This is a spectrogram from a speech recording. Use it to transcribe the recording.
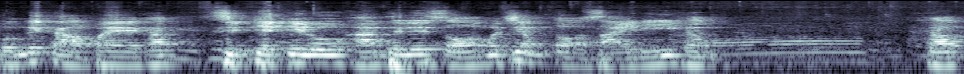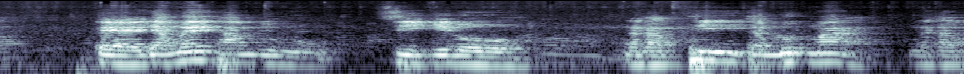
ผมได้กล่าวไปครับ 17 กิโลขามทะเลสอมาเชื่อมต่อสายนี้ครับ อ๋อครับ แต่ยังไม่ได้ทำอยู่ 4 กิโลนะครับ ที่จำรุดมากนะครับ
